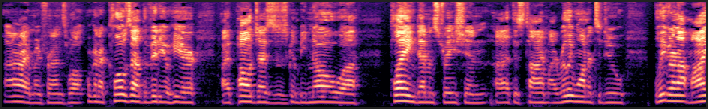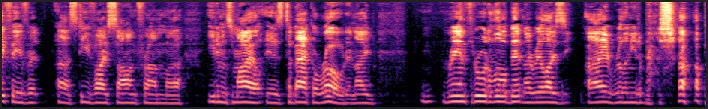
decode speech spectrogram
All right, my friends. Well, we're going to close out the video here. I apologize. There's going to be no uh, playing demonstration uh, at this time. I really wanted to do, believe it or not, my favorite uh, Steve Vai song from uh, Eat 'em and Smile is Tobacco Road. And I ran through it a little bit and I realized I really need to brush up.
